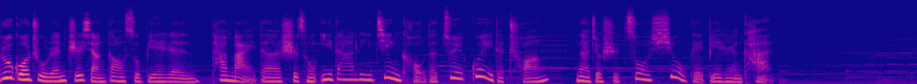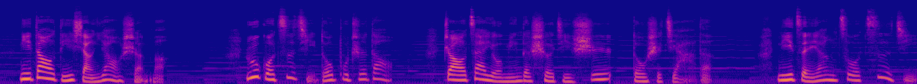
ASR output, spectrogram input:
如果主人只想告诉别人他买的是从意大利进口的最贵的床，那就是作秀给别人看。你到底想要什么？如果自己都不知道，找再有名的设计师都是假的。你怎样做自己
